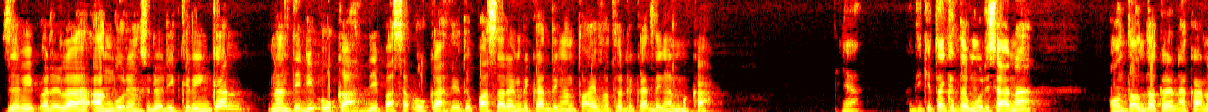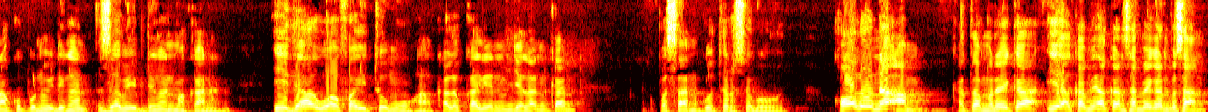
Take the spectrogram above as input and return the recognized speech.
zabib adalah anggur yang sudah dikeringkan, nanti di Ukat, di pasar Ukat. Itu pasar yang dekat dengan Taif atau dekat dengan Mekah. Ya. Nanti kita ketemu di sana, onta-onta kalian akan aku penuhi dengan zabib dengan makanan. Idza wafaitumuha, kalau kalian menjalankan pesanku tersebut. Qalu na'am, kata mereka, iya kami akan sampaikan pesan.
